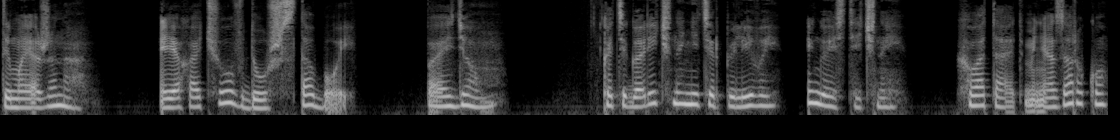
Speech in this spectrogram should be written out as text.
Ты моя жена. Я хочу в душ с тобой. Пойдем. Категоричный, нетерпеливый, эгоистичный. Хватает меня за руку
